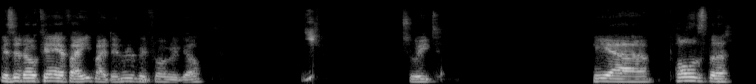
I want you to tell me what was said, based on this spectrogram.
is it okay if I eat my dinner before we go? Yeah. Sweet. He uh pulls the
